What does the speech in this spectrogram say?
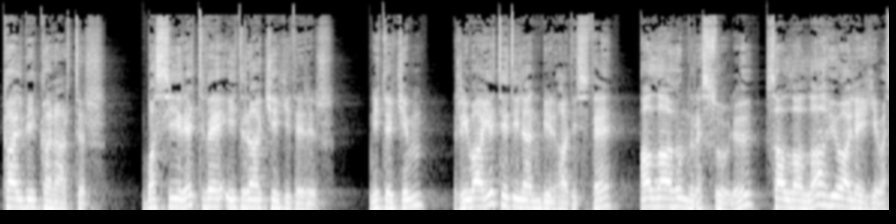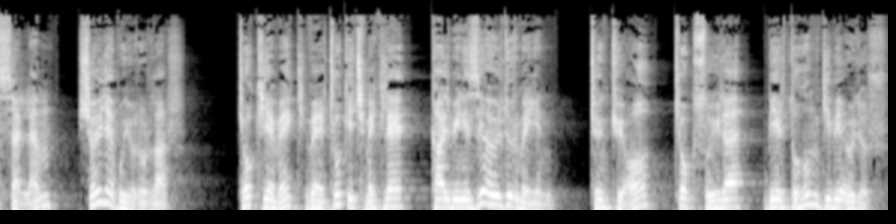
kalbi karartır basiret ve idraki giderir. Nitekim rivayet edilen bir hadiste Allah'ın Resulü sallallahu aleyhi ve sellem şöyle buyururlar. Çok yemek ve çok içmekle kalbinizi öldürmeyin. Çünkü o çok suyla bir tohum gibi ölür.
